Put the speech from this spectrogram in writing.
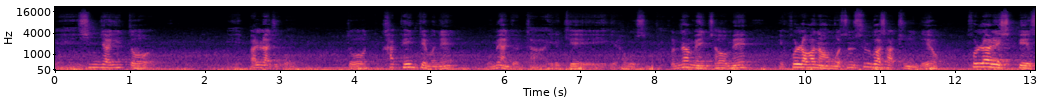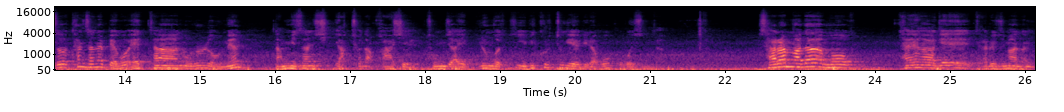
예, 심장이 또 예, 빨라지고 또 카페인 때문에 몸에 안 좋다 이렇게 얘기를 하고 있습니다. 그러나 맨 처음에 콜라가 나온 것은 술과 사춘인데요. 콜라 레시피에서 탄산을 빼고 에탄올을 넣으면 남미산 식- 약초나 과실, 종자잎 이런 것이 리크루트 계열이라고 보고 있습니다. 사람마다 뭐 다양하게 다르지만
